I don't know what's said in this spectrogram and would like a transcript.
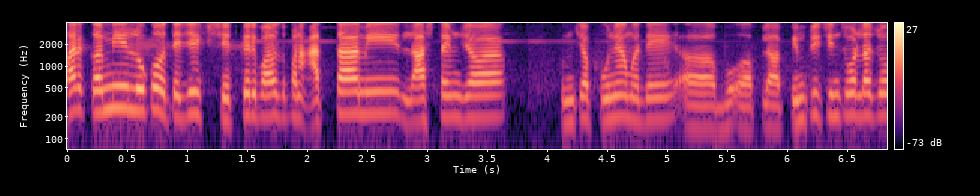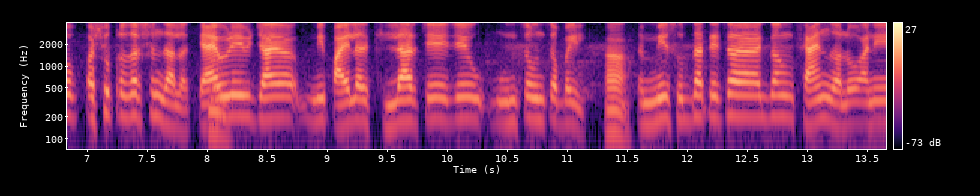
फार कमी लोक होते जे शेतकरी पाळत होते. पण आता मी लास्ट टाइम जेव्हा तुमच्या पुण्यामध्ये आपला पिंपरी चिंचवडला जो पशु प्रदर्शन झालं त्यावेळी ज्या मी पाहिलं खिल्लारचे जे उंच उंच बैल. तर मी सुद्धा त्याचा एकदम फॅन झालो आणि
